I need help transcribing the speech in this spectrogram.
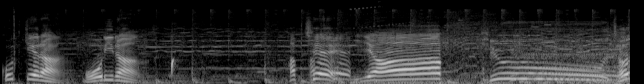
꽃게랑 오리랑. 합체. 이야 퓨전.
